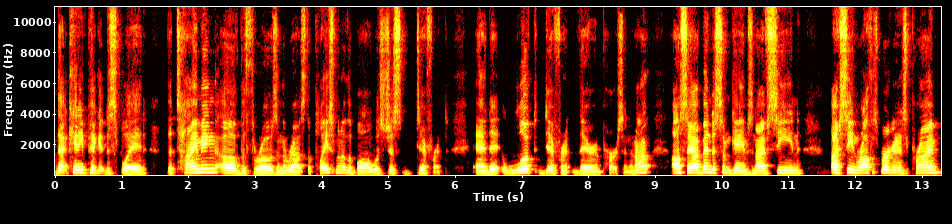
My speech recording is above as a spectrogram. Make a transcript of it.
that Kenny Pickett displayed, the timing of the throws and the routes, the placement of the ball was just different, and it looked different there in person. And I'll I'll say I've been to some games and I've seen I've seen Roethlisberger in his prime,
